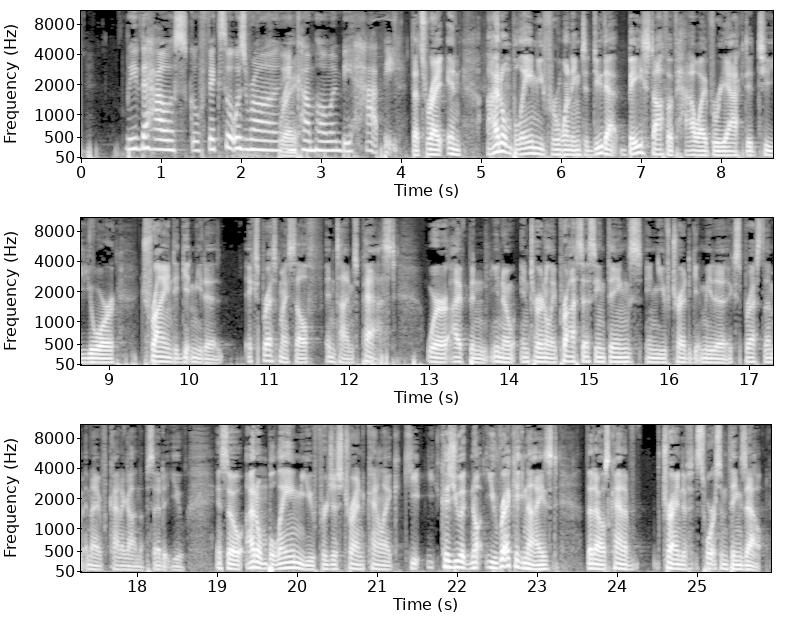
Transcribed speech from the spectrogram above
leave the house, go fix what was wrong, Right. and come home and be happy. That's right. And I don't blame you for wanting to do that based off of how I've reacted to your trying to get me to express myself in times past, where I've been, you know, internally processing things and you've tried to get me to express them and I've kind of gotten upset at you. And so I don't blame you for just trying to kind of like keep, because you, you recognized that I was kind of trying to sort some things out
